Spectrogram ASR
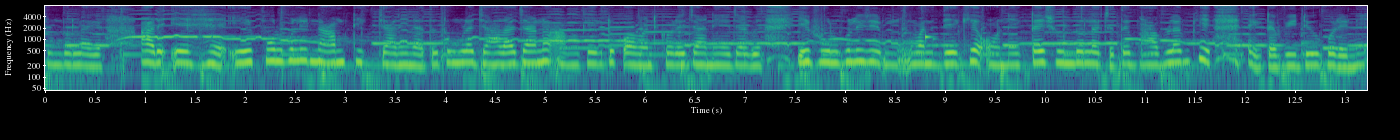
সুন্দর লাগে। আর এ হ্যাঁ এই ফুলগুলির নাম ঠিক জানি না, তো তোমরা যারা জানো, আমাকে একটু কমেন্ট করে জানিয়ে যাবে। এই ফুলগুলি মানে দেখে অনেকটাই সুন্দর লাগছে। তো ভাবলাম কি, একটা ভিডিও করে নিই।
